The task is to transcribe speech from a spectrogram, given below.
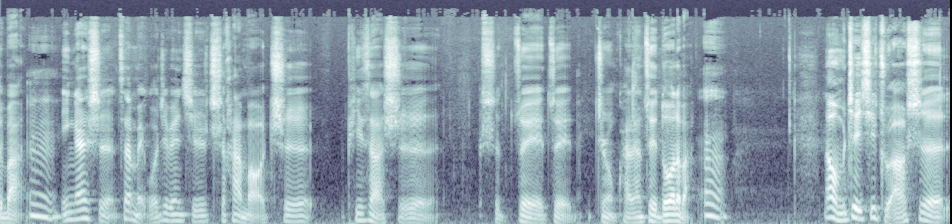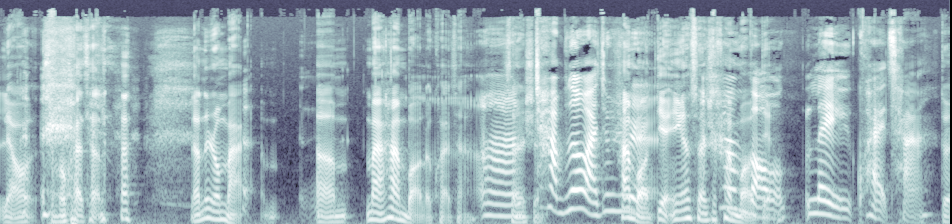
对吧？嗯。应该是在美国这边，其实吃汉堡、吃披萨是是最最这种快餐最多的吧？嗯，那我们这一期主要是聊什么快餐呢？聊那种买呃卖汉堡的快餐，算嗯，是。差不多吧，就是汉堡店，应该算是汉堡类快餐，对，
